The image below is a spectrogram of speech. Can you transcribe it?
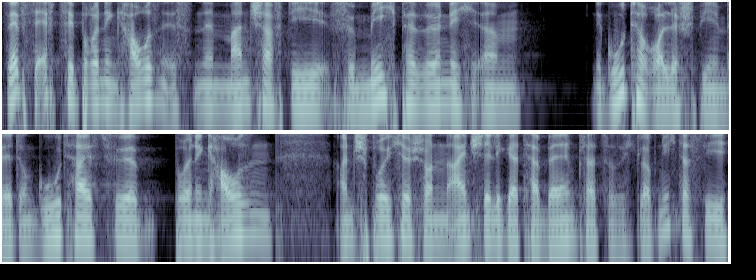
selbst der FC Brünninghausen ist eine Mannschaft, die für mich persönlich ähm, eine gute Rolle spielen wird. Und gut heißt für Brünninghausen Ansprüche schon ein einstelliger Tabellenplatz. Also ich glaube nicht, dass sie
